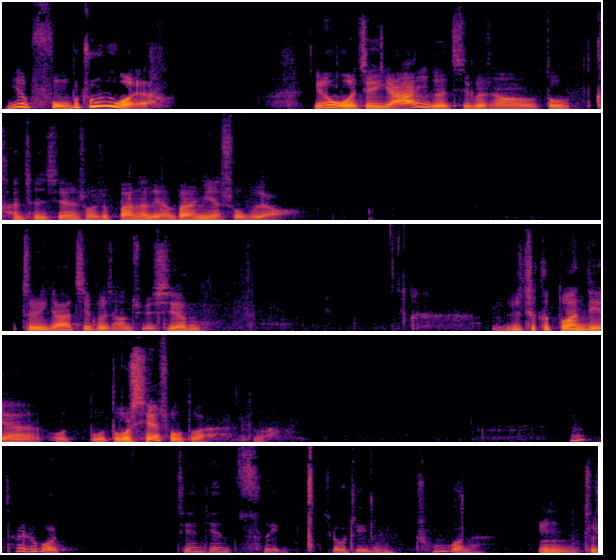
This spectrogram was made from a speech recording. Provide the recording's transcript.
你也封不住我呀，因为我这压一个基本上都看成先手，这扳了连扳你也受不了。这个压基本上绝仙嘛。你这个断点，我我都是先手断，对吧？嗯，他如果尖尖刺，就有这种冲过来。嗯，这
